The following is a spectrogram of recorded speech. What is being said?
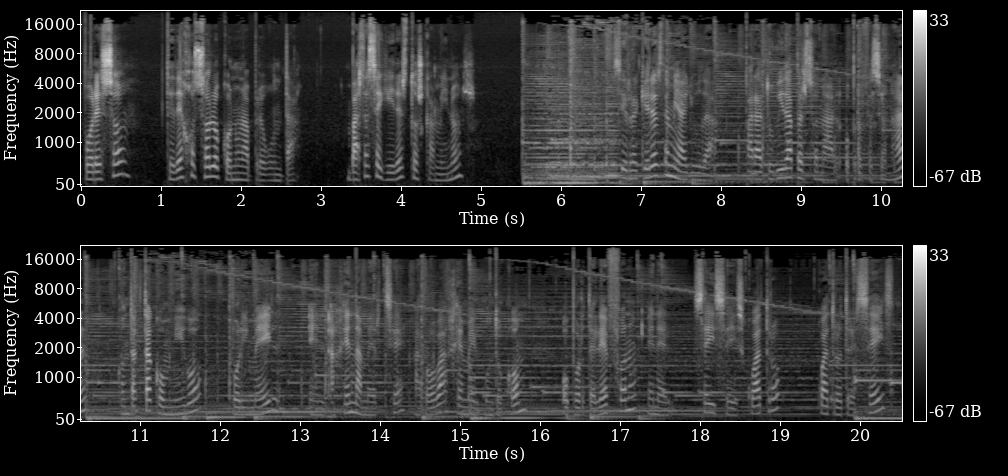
Por eso te dejo solo con una pregunta. ¿Vas a seguir estos caminos? Si requieres de mi ayuda para tu vida personal o profesional, contacta conmigo por email en agendamerche.gmail.com o por teléfono en el 664 436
